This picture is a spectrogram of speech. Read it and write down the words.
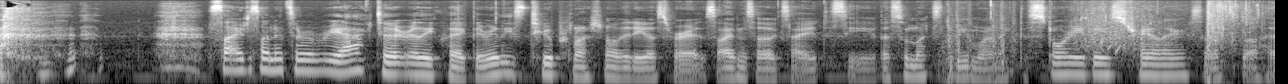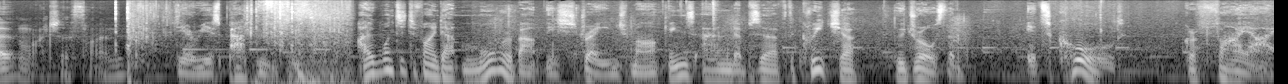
so I just wanted to react to it really quick. They released two promotional videos for it, so I'm so excited to see. This one looks to be more like the story-based trailer, so let's go ahead and watch this one. mysterious patterns. I wanted to find out more about these strange markings and observe the creature who draws them. It's called Grafaiai.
